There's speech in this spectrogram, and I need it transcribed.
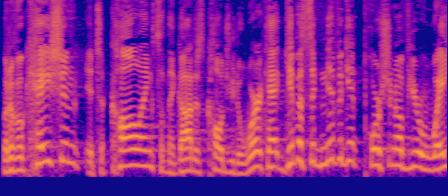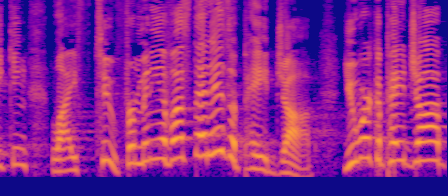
But a vocation, it's a calling, something God has called you to work at. Give a significant portion of your waking life to. For many of us, that is a paid job. You work a paid job,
